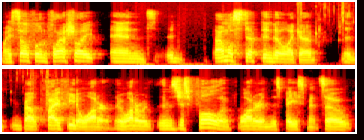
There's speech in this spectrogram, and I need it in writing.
my cell phone flashlight, and it, I almost stepped into like a, a about five feet of water. The water was it was just full of water in this basement. So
